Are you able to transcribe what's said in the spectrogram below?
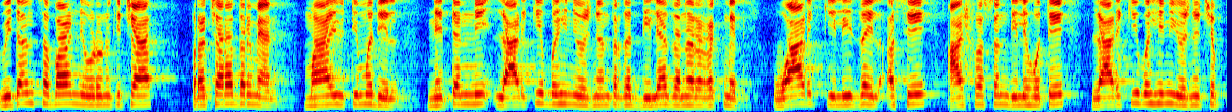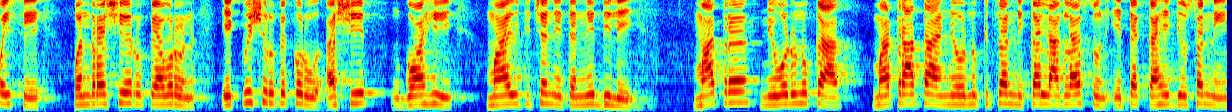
विधानसभा निवडणुकीच्या प्रचारादरम्यान महायुतीमधील नेत्यांनी लाडकी बहीण योजनेअंतर्गत दिल्या जाणाऱ्या रकमेत वाढ केली जाईल असे आश्वासन दिले होते. लाडकी बहीण योजनेचे पैसे पंधराशे रुपयावरून एकवीसशे रुपये करू अशी ग्वाही महायुतीच्या नेत्यांनी दिली. मात्र निवडणुका मात्र आता निवडणुकीचा निकाल लागला असून येत्या काही दिवसांनी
